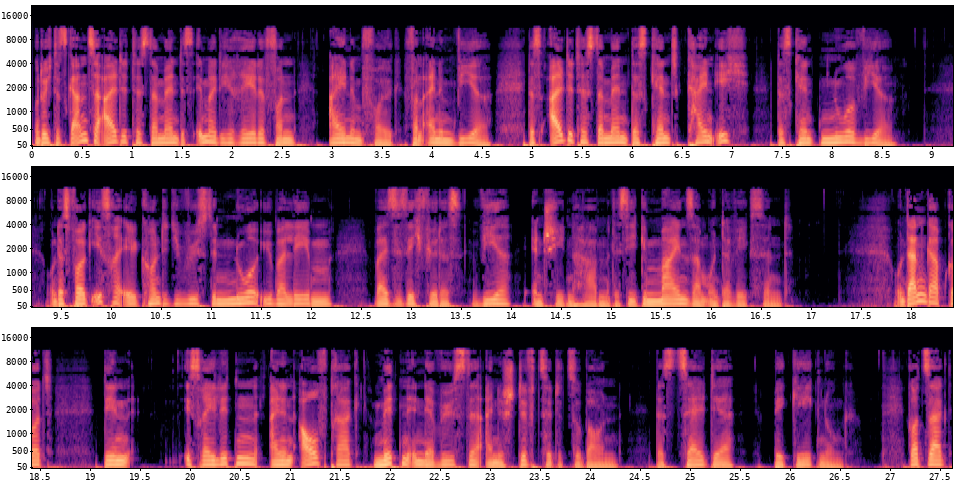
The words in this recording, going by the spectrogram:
Und durch das ganze Alte Testament ist immer die Rede von einem Volk, von einem Wir. Das Alte Testament, das kennt kein Ich, das kennt nur wir. Und das Volk Israel konnte die Wüste nur überleben, weil sie sich für das Wir entschieden haben, dass sie gemeinsam unterwegs sind. Und dann gab Gott den Israeliten einen Auftrag, mitten in der Wüste eine Stiftshütte zu bauen, das Zelt der Begegnung. Gott sagt,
